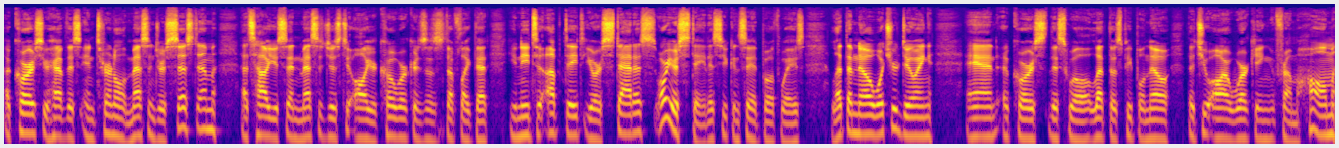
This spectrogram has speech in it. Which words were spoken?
of course, you have this internal messenger system. That's how you send messages to all your coworkers and stuff like that. You need to update your status or your status. You can say it both ways. Let them know what you're doing. And, of course, this will let those people know that you are working from home.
